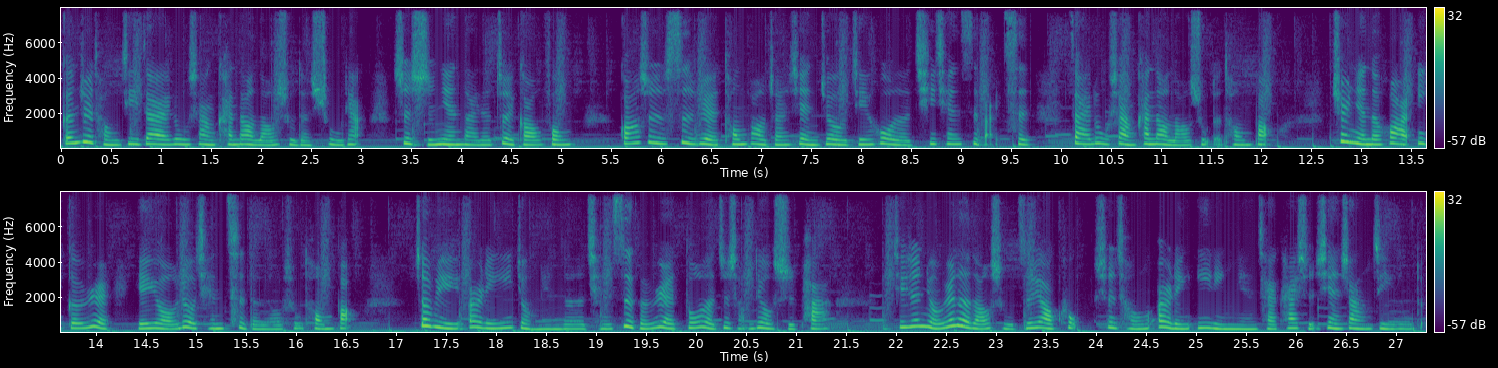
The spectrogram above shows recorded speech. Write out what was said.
根据统计，在路上看到老鼠的数量是十年来的最高峰。光是四月通报专线就接获了七千四百次在路上看到老鼠的通报。去年的话，一个月也有六千次的老鼠通报，这比二零一九年的前四个月多了至少六十趴。其实纽约的老鼠资料库是从二零一零年才开始线上记录的，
